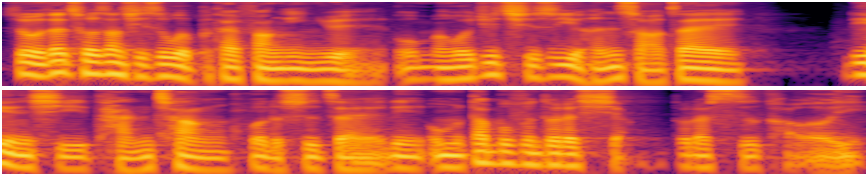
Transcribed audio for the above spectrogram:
所以我在车上其实我也不太放音乐。我们回去其实也很少在练习弹唱，或者是在练，我们大部分都在想，都在思考而已。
